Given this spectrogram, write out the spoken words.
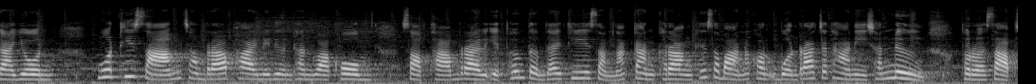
กายน งวดที่ 3ชำระภายในเดือนธันวาคม สอบถามรายละเอียดเพิ่มเติมได้ที่สำนักการคลังเทศบาลนครอุบลราชธานีชั้น 1 โทรศัพท์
